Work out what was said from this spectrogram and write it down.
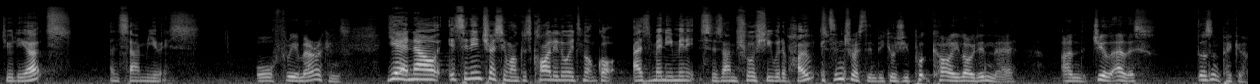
Julie Ertz, and Sam Mewis. All three Americans. Yeah, now it's an interesting one because Carli Lloyd's not got as many minutes as I'm sure she would have hoped. It's interesting because you put Carli Lloyd in there and Jill Ellis doesn't pick her.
